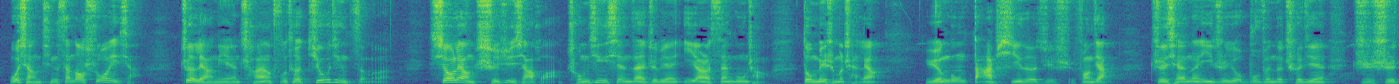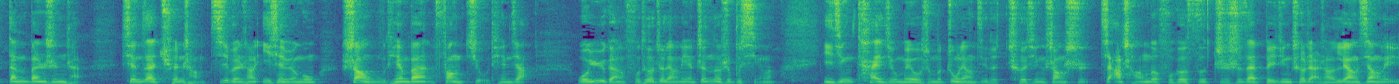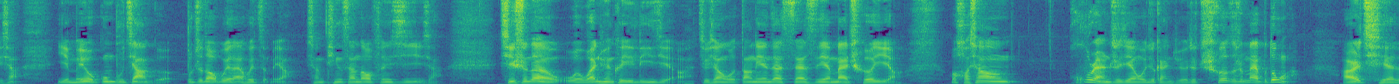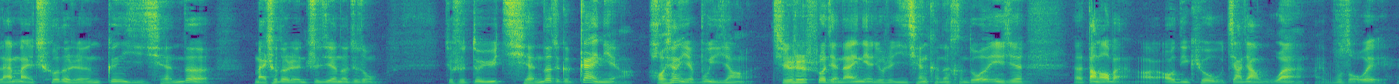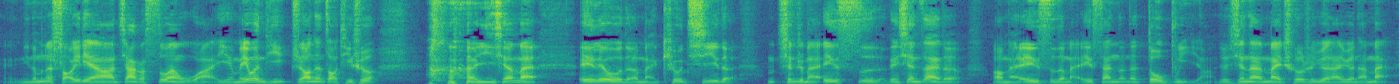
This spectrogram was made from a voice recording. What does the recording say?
我想听三刀说一下，这两年长安福特究竟怎么了？”销量持续下滑，重庆现在这边一二三工厂都没什么产量，员工大批的就是放假。之前呢一直有部分的车间只是单班生产，现在全厂基本上一线员工上五天班放九天假。我预感福特这两年真的是不行了，已经太久没有什么重量级的车型上市，加长的福克斯只是在北京车展上亮相了一下，也没有公布价格，不知道未来会怎么样。想听三刀分析一下。其实呢，我完全可以理解啊，就像我当年在 4S 店卖车一样，我好像忽然之间我就感觉这车子是卖不动了，而且来买车的人跟以前的买车的人之间的这种，就是对于钱的这个概念啊，好像也不一样了。其实说简单一点，就是以前可能很多的一些呃大老板啊，奥迪 Q5 加价五万，哎无所谓，你能不能少一点啊，加个四万五啊也没问题，只要能早提车。以前买。A 六的买 Q 七的，甚至买 A 四的，跟现在的啊买 A 四的买 A 三的那都不一样。就现在卖车是越来越难卖，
